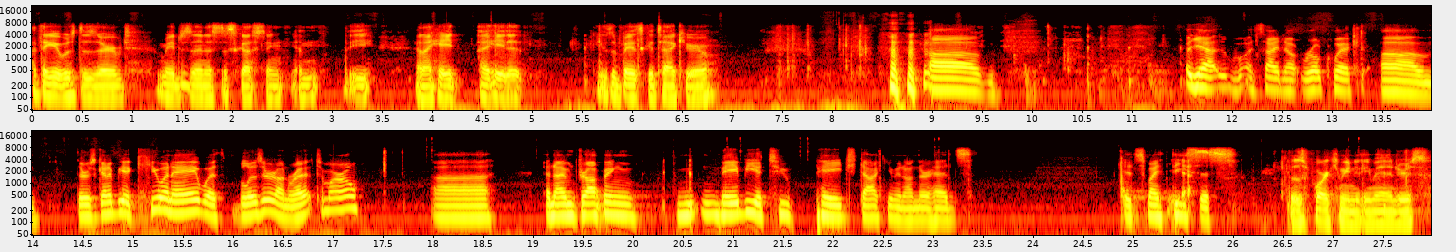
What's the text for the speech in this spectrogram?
I think it was deserved. Mage Zen is disgusting, and the and I hate I hate it. He's a basic attack hero. um, yeah. A side note, real quick. Um, there's going to be a Q and A with Blizzard on Reddit tomorrow, uh, and I'm dropping m- maybe a two-page document on their heads. It's my thesis. Those poor community managers.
